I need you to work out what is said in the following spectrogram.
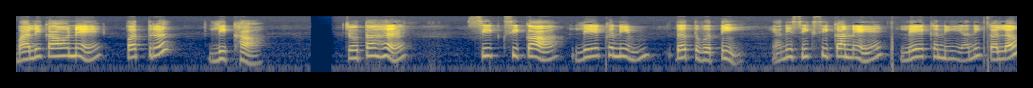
बालिकाओं ने पत्र लिखा। चौथा है, शिक्षिका लेखनीम दत्तवती। यानी शिक्षिका ने लेखनी यानी कलम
